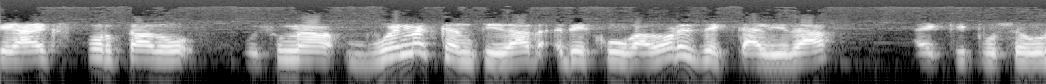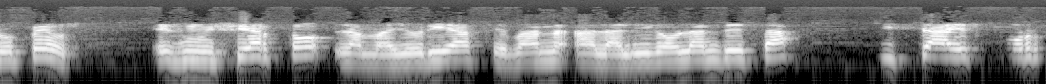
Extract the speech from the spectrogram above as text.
que ha exportado pues una buena cantidad de jugadores de calidad a equipos europeos. Es muy cierto, la mayoría se van a la liga holandesa, quizá es por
